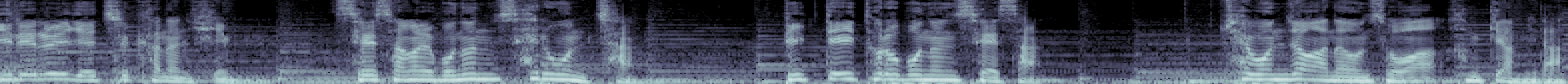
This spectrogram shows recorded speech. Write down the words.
미래를 예측하는 힘, 세상을 보는 새로운 창, 빅데이터로 보는 세상. 최원정 아나운서와 함께합니다.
